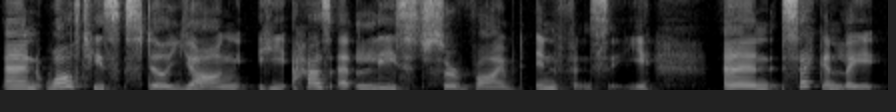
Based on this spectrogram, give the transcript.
and whilst he's still young, he has at least survived infancy. And secondly,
